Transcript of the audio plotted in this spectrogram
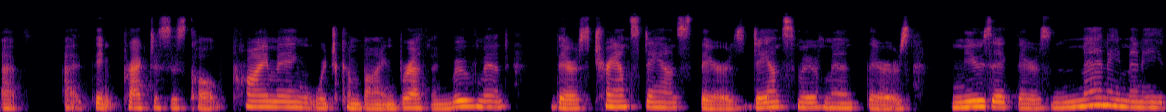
uh, I think practices called priming, which combine breath and movement. There's trance dance, there's dance movement, there's music, there's many, many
